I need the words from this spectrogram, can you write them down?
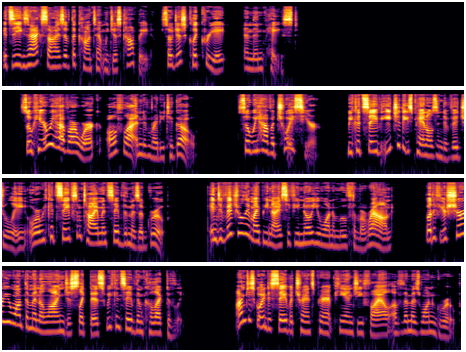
It's the exact size of the content we just copied, so just click Create and then Paste. So here we have our work, all flattened and ready to go. So we have a choice here. We could save each of these panels individually, or we could save some time and save them as a group. Individually might be nice if you know you want to move them around, but if you're sure you want them in a line just like this, we can save them collectively. I'm just going to save a transparent PNG file of them as one group.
